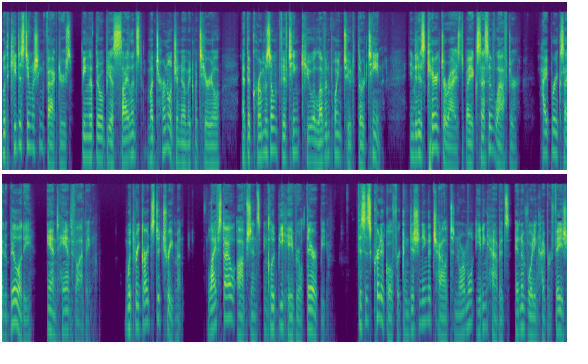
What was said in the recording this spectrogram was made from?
with key distinguishing factors being that there will be a silenced maternal genomic material at the chromosome 15q 11.2 to 13, and it is characterized by excessive laughter, hyperexcitability, and hand flapping. With regards to treatment, lifestyle options include behavioral therapy, this is critical for conditioning a child to normal eating habits and avoiding hyperphagia.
